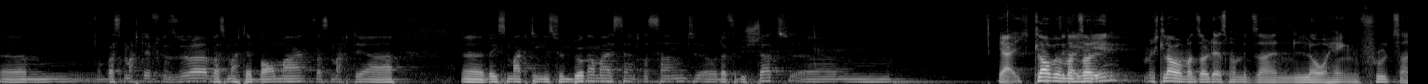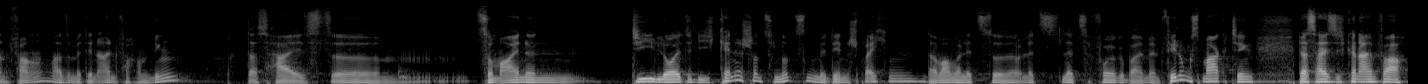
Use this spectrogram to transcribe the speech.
Ähm, was macht der Friseur, was macht der Baumarkt, was macht der, äh, welches Marketing ist für den Bürgermeister interessant äh, oder für die Stadt? Ähm, Ja, ich glaube, man soll, Ideen? ich glaube, man sollte erstmal mit seinen Low-Hanging Fruits anfangen, also mit den einfachen Dingen. Das heißt, ähm, zum einen die Leute, die ich kenne, schon zu nutzen, mit denen sprechen. Da waren wir letzte, letzte, letzte Folge beim Empfehlungsmarketing. Das heißt, ich kann einfach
